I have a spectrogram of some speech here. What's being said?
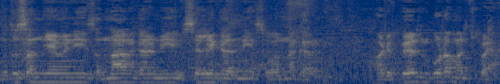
ముతు సంజీవిని సంధానకారిణి విశలేకారిణి సువర్ణకారిణి వాటి పేర్లు కూడా మర్చిపోయాం.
